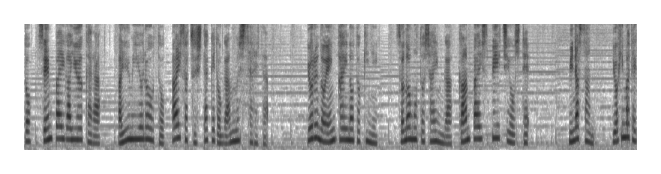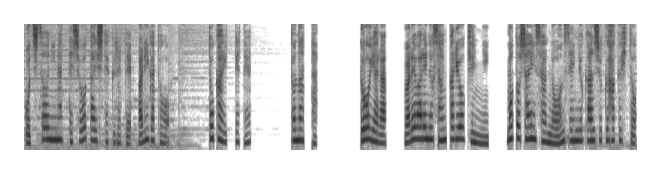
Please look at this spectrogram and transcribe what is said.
と先輩が言うから歩み寄ろうと挨拶したけどガン無視された。夜の宴会の時にその元社員が乾杯スピーチをして皆さん旅費までごちそうになって招待してくれてありがとう。とか言ってて。となった。どうやら我々の参加料金に元社員さんの温泉旅館宿泊費と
